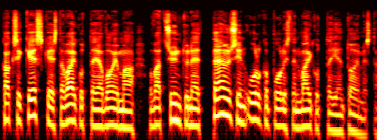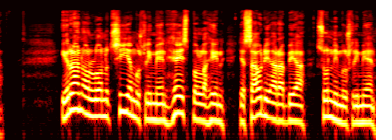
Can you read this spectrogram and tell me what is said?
kaksi keskeistä vaikuttajavoimaa ovat syntyneet täysin ulkopuolisten vaikuttajien toimesta. Iran on luonut shia-muslimien Hezbollahin ja Saudi-Arabia sunnimuslimien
